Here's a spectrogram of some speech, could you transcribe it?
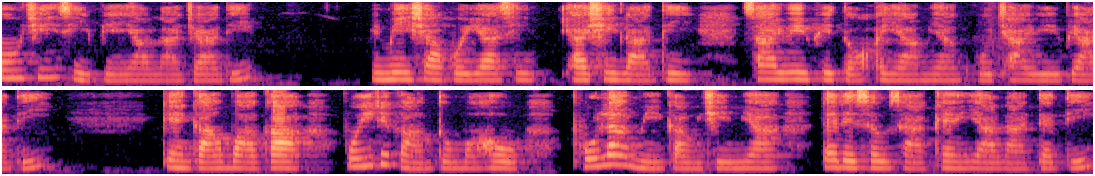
ဦးချင်းစီပြင်ရောက်လာကြသည်မိမိရှာဖွေရရှိရရှိလာသည့်စား၍ဖြစ်သောအရာများကိုချ၍ပြသည်ကံကောင်းပါကပွေးတကောင်သို့မဟုတ်ဖိုးလာမီကောင်ကြီးများလက်တဆုပ်စာခံရလာတတ်သည်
